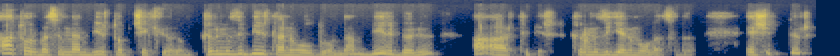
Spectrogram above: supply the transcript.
A torbasından bir top çekiyorum. Kırmızı bir tane olduğundan 1 bölü A artı 1. Kırmızı gelme olasılığı eşittir.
